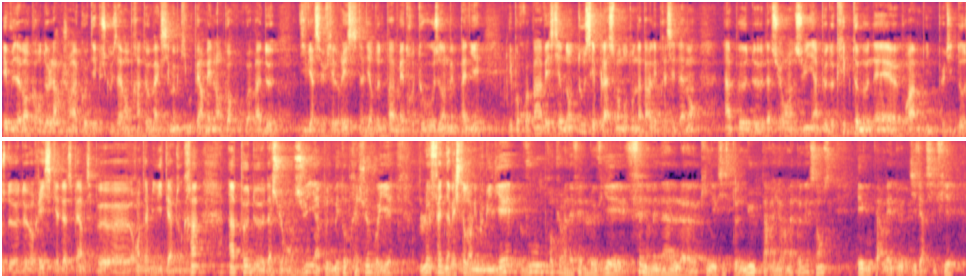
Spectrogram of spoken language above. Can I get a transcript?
et vous avez encore de l'argent à côté puisque vous avez emprunté au maximum qui vous permet là encore pourquoi pas de diversifier le risque, c'est-à-dire de ne pas mettre tous vos œufs dans le même panier et pourquoi pas investir dans tous ces placements dont on a parlé précédemment, un peu d'assurance vie, un peu de crypto-monnaie euh, pour une petite dose de, risque et d'aspect un petit peu euh, rentabilité à tout craint, un peu d'assurance vie, un peu de métaux précieux, vous voyez, le fait d'investir dans l'immobilier vous procure un effet de levier phénoménal euh, qui n'existe nulle part ailleurs à ma connaissance et vous permet de diversifier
